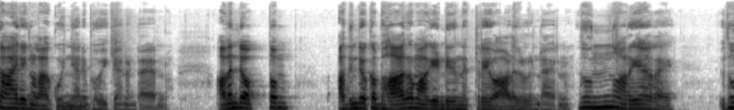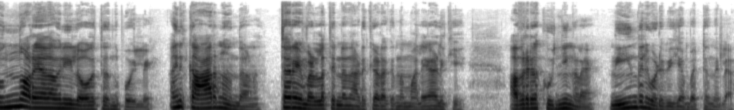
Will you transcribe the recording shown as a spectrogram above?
കാര്യങ്ങൾ കുഞ്ഞ് അനുഭവിക്കാനുണ്ടായിരുന്നു. അവന്റെ ഒപ്പം അതിന്റെയൊക്കെ ഭാഗമാകേണ്ടിയിരുന്ന എത്രയോ ആളുകളുണ്ടായിരുന്നു. ഇതൊന്നും അറിയാതെ ഇതൊന്നും അറിയാതെ അവൻ ഈ ലോകത്ത് നിന്ന് പോയില്ലേ? അതിന് കാരണം എന്താണ്? ഇത്രയും വെള്ളത്തിന്റെ നടുക്ക് കിടക്കുന്ന മലയാളിക്ക് അവരുടെ കുഞ്ഞുങ്ങളെ നീന്തൽ പഠിപ്പിക്കാൻ പറ്റുന്നില്ല.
